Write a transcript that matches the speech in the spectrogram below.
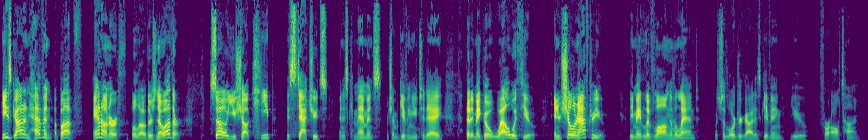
He's God in heaven above and on earth below. There's no other. So you shall keep his statutes and his commandments, which I'm giving you today, that it may go well with you and your children after you, that you may live long in the land which the Lord your God is giving you for all time.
